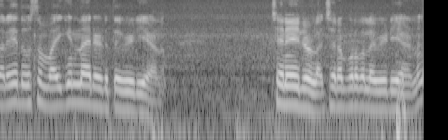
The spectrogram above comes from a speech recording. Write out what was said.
തലേ ദിവസം വൈകുന്നേരം എടുത്ത വീഡിയോ ആണ്. ചെന്നൈയിലുള്ള ചെനപ്പുറത്തുള്ള വീഡിയോ ആണ്.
